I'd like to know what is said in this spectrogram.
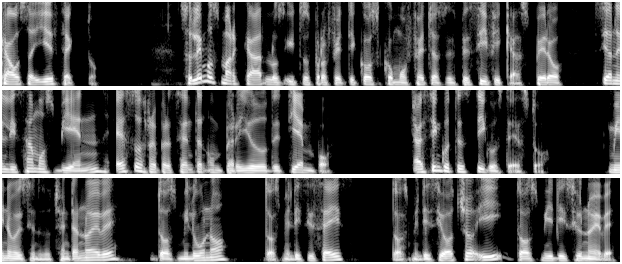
Causa y efecto. Solemos marcar los hitos proféticos como fechas específicas, pero si analizamos bien, esos representan un periodo de tiempo. Hay cinco testigos de esto. 1989, 2001, 2016, 2018 y 2019.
